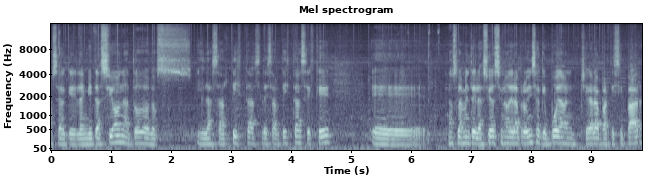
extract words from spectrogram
o sea que la invitación a todos los y las artistas, les artistas, es que eh, no solamente de la ciudad, sino de la provincia, que puedan llegar a participar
